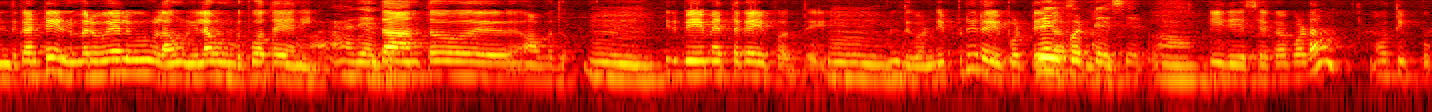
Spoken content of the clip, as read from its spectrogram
ఎందుకంటే ఎండుమిరపకాయలు ఇలా ఇలా ఉండిపోతాయని. దాంతో అవ్వదు. ఇది బే మెత్తగా అయిపోద్ది. ఇదిగోండి ఇప్పుడు రొయ్యి పొట్టు. ఇది వేసాక కూడా ఓ తిప్పు.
